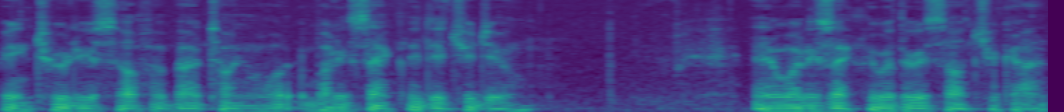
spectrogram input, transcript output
Being true to yourself about talking what, what exactly did you do, and what exactly were the results you got.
